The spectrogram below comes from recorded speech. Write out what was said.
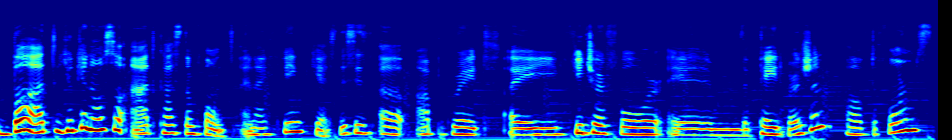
but you can also add custom fonts. And I think, yes, this is a upgrade, a feature for um, the paid version of the forms,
